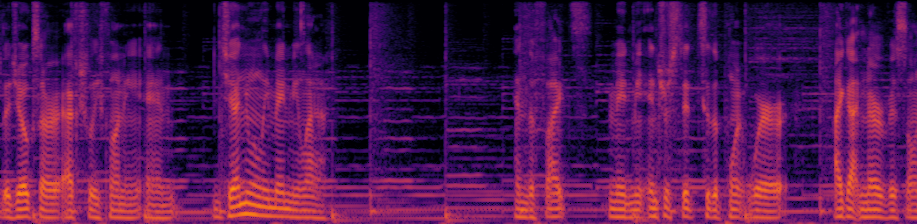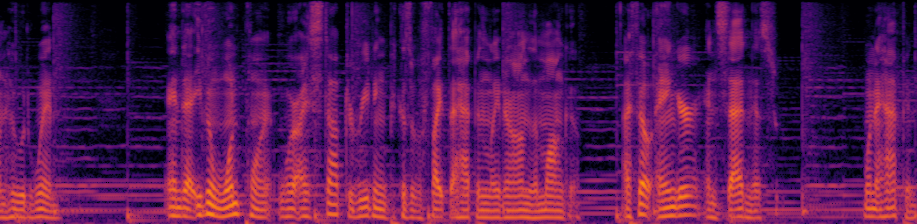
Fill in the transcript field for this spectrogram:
the jokes are actually funny and genuinely made me laugh. And the fights made me interested to the point where I got nervous on who would win. And at even one point where I stopped reading because of a fight that happened later on in the manga. I felt anger and sadness when it happened.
